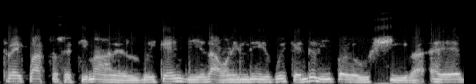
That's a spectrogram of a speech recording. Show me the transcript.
3-4 settimane il weekend gli davano il, weekend libero e usciva. E,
